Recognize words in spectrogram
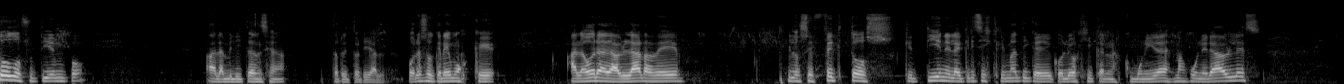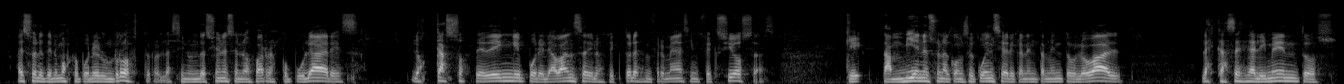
todo su tiempo a la militancia territorial. Por eso creemos que a la hora de hablar de los efectos que tiene la crisis climática y ecológica en las comunidades más vulnerables, a eso le tenemos que poner un rostro. Las inundaciones en los barrios populares, los casos de dengue por el avance de los vectores de enfermedades infecciosas, que también es una consecuencia del calentamiento global, la escasez de alimentos,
